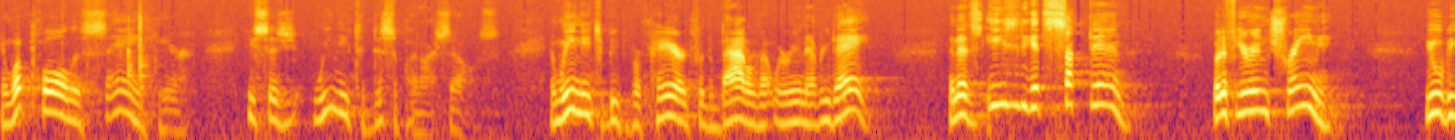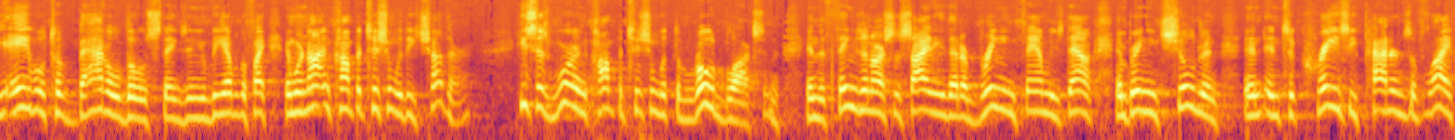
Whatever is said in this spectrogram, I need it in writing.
And what Paul is saying here He says, we need to discipline ourselves. And we need to be prepared for the battle that we're in every day. And it's easy to get sucked in. But if you're in training, you will be able to battle those things and you'll be able to fight. And we're not in competition with each other. He says we're in competition with the roadblocks and, and the things in our society that are bringing families down and bringing children in, into crazy patterns of life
